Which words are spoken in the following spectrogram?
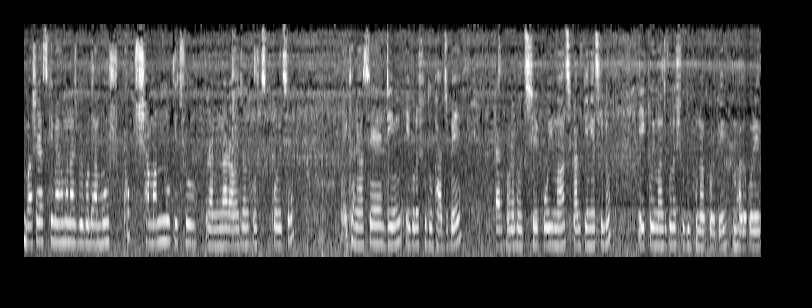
বাসায় আজকে মেহমান আসবে বলে আম্মু খুব সামান্য কিছু রান্নার আয়োজন করছে- এখানে আছে ডিম, এগুলো শুধু ভাজবে। তারপরে হচ্ছে কই মাছ, কালকে এনেছিল। এই কই মাছগুলো শুধু ভুনা করবে, ভালো করে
